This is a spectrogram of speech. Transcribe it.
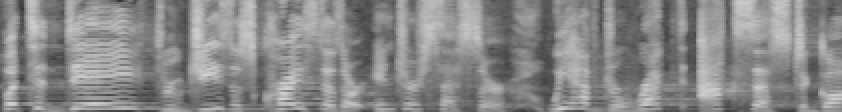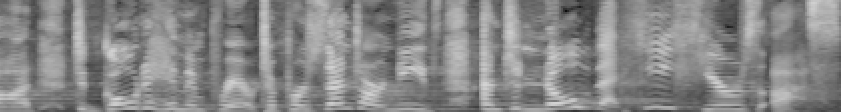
But today, through Jesus Christ as our intercessor, we have direct access to God to go to Him in prayer, to present our needs, and to know that He hears us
